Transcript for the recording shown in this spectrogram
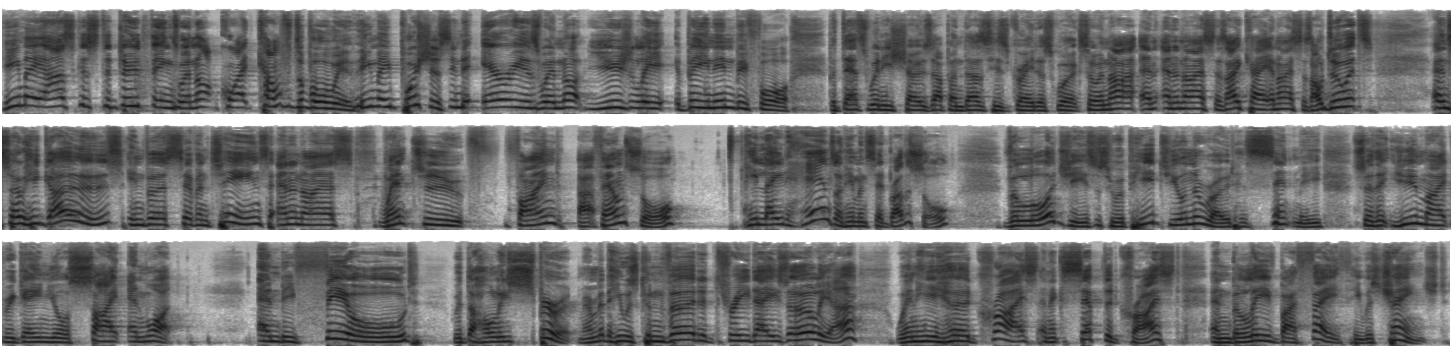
He may ask us to do things we're not quite comfortable with. He may push us into areas we're not usually been in before. But that's when He shows up and does His greatest work. So Ananias says, Okay, Ananias says, I'll do it. And so he goes in verse 17. So Ananias went to find, uh, found Saul. He laid hands on him and said, Brother Saul, the Lord Jesus, who appeared to you on the road, has sent me so that you might regain your sight and what? And be filled with the Holy Spirit. Remember, he was converted three days earlier when he heard Christ and accepted Christ and believed by faith, he was changed.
